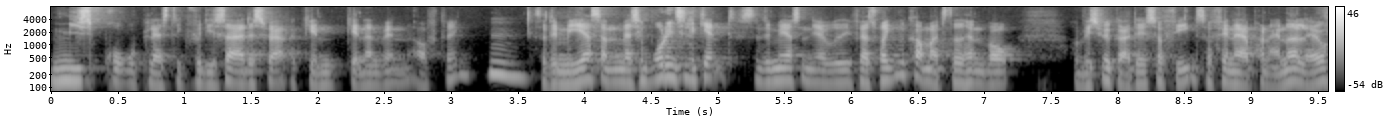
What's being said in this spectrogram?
misbruge plastik, fordi så er det svært at gen, genanvende ofte. Ikke? Mm. Så det er mere sådan, man skal bruge det intelligent, så det er mere sådan, jeg er ude i. For jeg tror ikke, vi kommer et sted hen, hvor, og hvis vi gør det så fint, så finder jeg på noget andet at lave,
